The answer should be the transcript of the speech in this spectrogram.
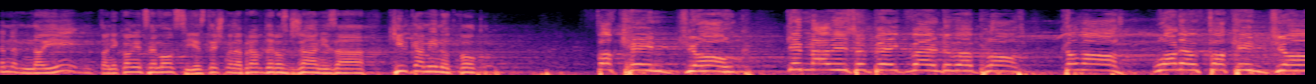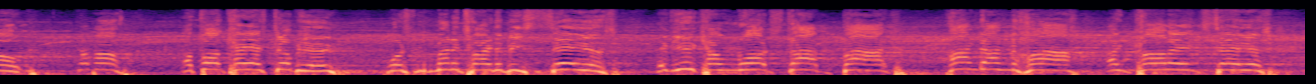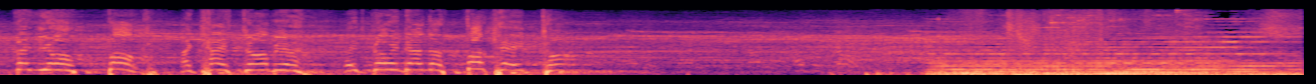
No i to nie koniec emocji. Jesteśmy naprawdę rozgrzani. Za kilka minut po fucking joke. Give Mariusz a big round of applause. Come on, what a fucking joke. Come on. I thought KSW was meant trying to be serious. If you can watch that back, hand on heart, and call it serious, then you're fucked. And KSW is going down the fucking top.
